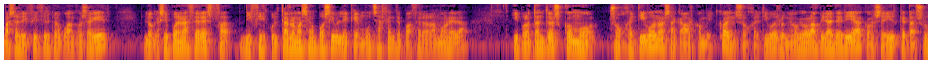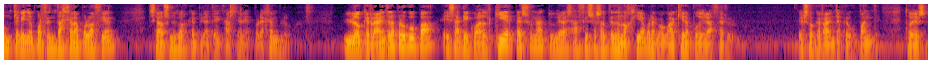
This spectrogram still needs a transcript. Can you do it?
va a ser difícil que lo puedan conseguir. Lo que sí pueden hacer es dificultar lo máximo posible que mucha gente pueda hacer a la moneda y por lo tanto es como su objetivo no es acabar con Bitcoin, su objetivo es lo mismo que con la piratería, conseguir que tan solo un pequeño porcentaje de la población sean los únicos que pirateen canciones, por ejemplo. Lo que realmente les preocupa es a que cualquier persona tuviera acceso a esa tecnología para que cualquiera pudiera hacerlo. Eso es lo que realmente es preocupante. Entonces,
